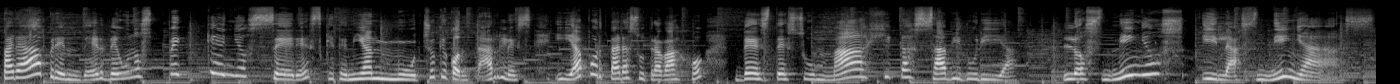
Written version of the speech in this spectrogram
para aprender de unos pequeños seres que tenían mucho que contarles y aportar a su trabajo desde su mágica sabiduría. Los niños y las niñas.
